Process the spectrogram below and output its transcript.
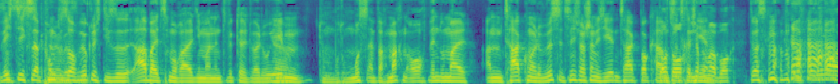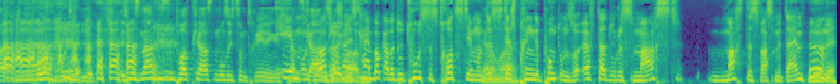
Das wichtigster Punkt ist auch wissen. wirklich diese Arbeitsmoral, die man entwickelt, weil du Ja. eben, du, du musst einfach machen, auch wenn du mal an einem Tag, guck mal, du wirst jetzt nicht wahrscheinlich jeden Tag Bock haben Doch, doch, zu ich habe trainieren. immer Bock. Du hast immer Bock. Ich immer hochmotiviert. Ich muss nach diesem Podcast muss ich zum Training. Ich Eben, und gar du hast nicht wahrscheinlich erwarten. keinen Bock, aber du tust es trotzdem. Und Ja, das ist der normal. springende Punkt. Umso öfter du das machst, macht es was mit deinem Hirn. Löwe.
